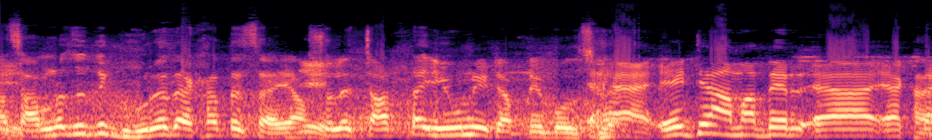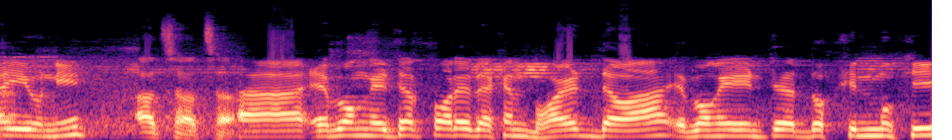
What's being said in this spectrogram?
আচ্ছা আমরা যদি ঘুরে দেখাতে চাই আসলে চারটা ইউনিট আপনি বলছেন হ্যাঁ এটা আমাদের আহ, একটা হ্যাঁ। ইউনিট আচ্ছা আচ্ছা। এবং এটার পরে দেখেন ভয়েট দেওয়া এবং এইটা দক্ষিণমুখী।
